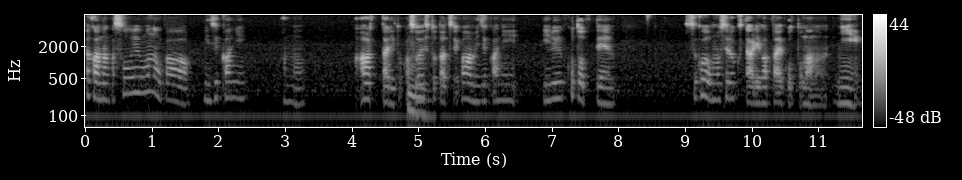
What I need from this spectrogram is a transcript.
だからなんかそういうものが身近にあのあったりとか、うんそういう人たちが身近にいることってすごい面白くてありがたいことなのに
